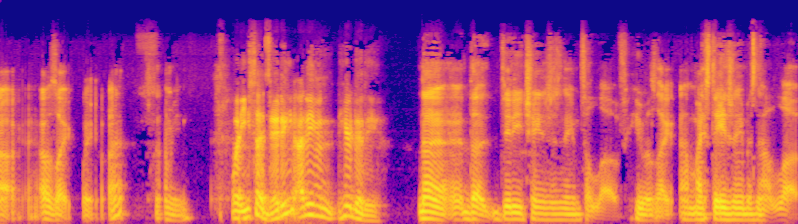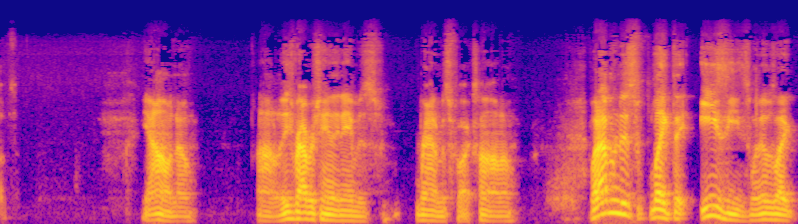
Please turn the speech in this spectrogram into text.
oh okay. I was like, wait, what? I mean, Wait, you said Diddy? I didn't even hear Diddy. no, no, the Diddy changed his name to Love. He was like, uh, my stage name is now Love. Yeah, I don't know. I don't know. These rappers changing their name is random as fuck. So I don't know. What happened to this, like the Easies when it was like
